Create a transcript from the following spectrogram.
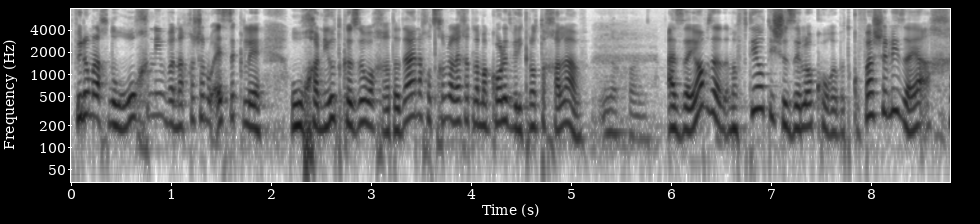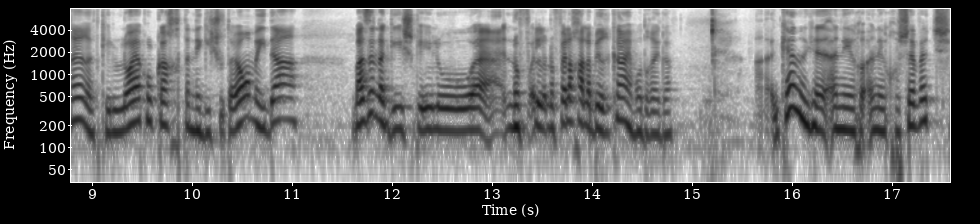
אפילו אם אנחנו רוחנים ואנחנו יש לנו עסק לרוחניות כזו או אחרת, עדיין אנחנו צריכים ללכת למכולת ולקנות את החלב. נכון. אז היום זה מפתיע אותי שזה לא קורה. בתקופה שלי זה היה אחרת, כאילו לא היה כל כך את הנגישות. היום המידע, מה זה נגיש? כאילו, אה, נופל, נופל לך על הברכיים עוד רגע. כן, אני, אני חושבת ש...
